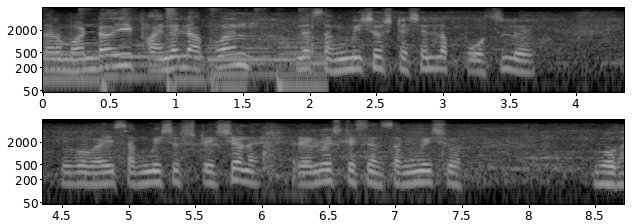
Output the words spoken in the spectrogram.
तर मंडळी फायनली आपण आपल्या संगमेश्वर स्टेशनला पोचलो आहे हे बघा हे संगमेश्वर स्टेशन आहे रेल्वे स्टेशन संगमेश्वर. बघा.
